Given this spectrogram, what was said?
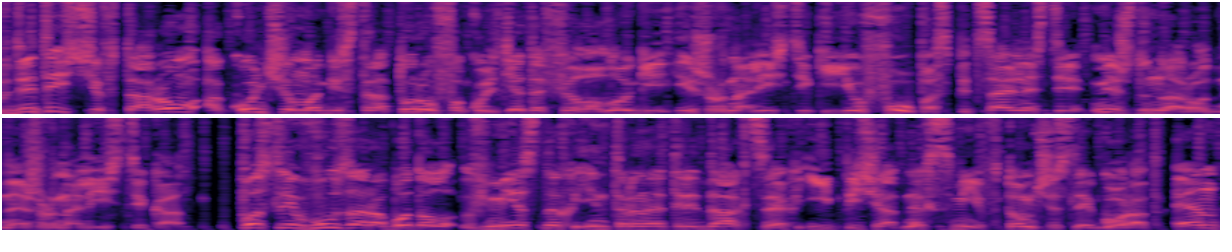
в 2002 окончил магистратуру факультета филологии и журналистики ЮФУ по специальности «Международная журналистика». После вуза работал в местных интернет-редакциях и печатных СМИ, в том числе «Город Н»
